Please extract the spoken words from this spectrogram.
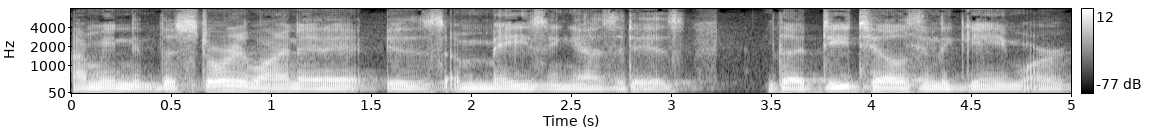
I mean, the storyline in it is amazing as it is. The details in the game are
